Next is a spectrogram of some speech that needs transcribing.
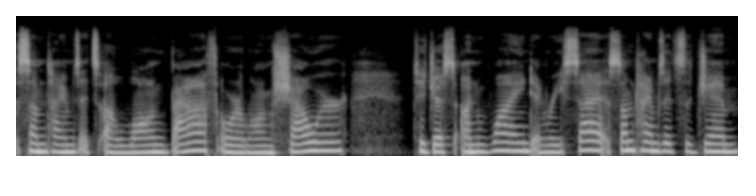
sometimes it's a long bath or a long shower to just unwind and reset. Sometimes it's the gym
